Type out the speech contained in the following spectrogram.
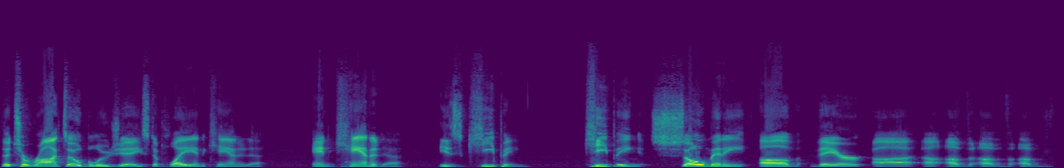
the Toronto Blue Jays to play in Canada and Canada is keeping keeping so many of their uh, uh, of, of of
